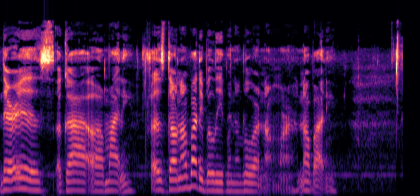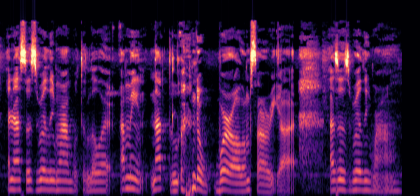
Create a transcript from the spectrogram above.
there is a God Almighty. Because don't nobody believe in the Lord no more. Nobody. And that's what's really wrong with the Lord. I mean, not the, the world. I'm sorry, God. That's what's really wrong.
